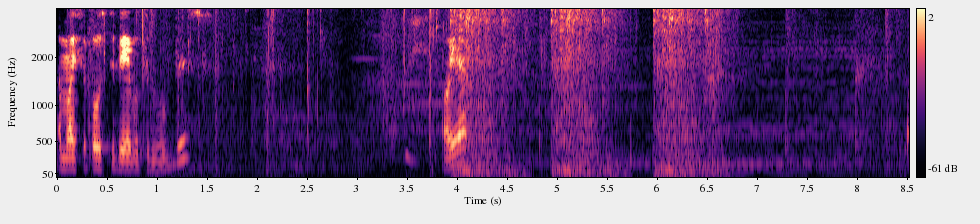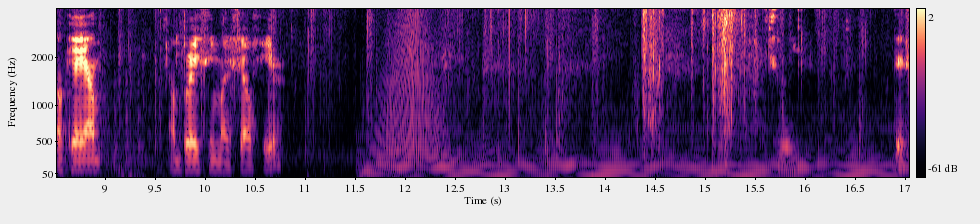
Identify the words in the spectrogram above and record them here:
Am I supposed to be able to move this? Oh yeah. Okay, I'm I'm bracing myself here. Actually, this.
